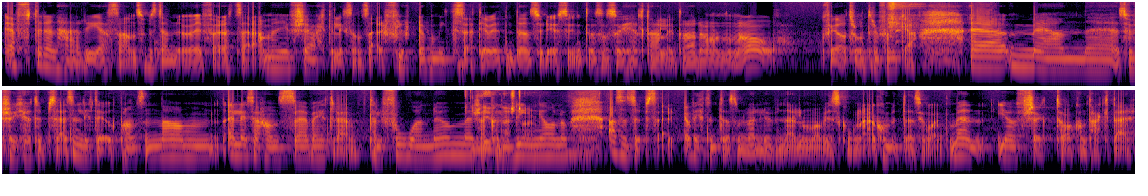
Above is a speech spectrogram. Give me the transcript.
Efter den här resan så bestämde jag mig för att så här, men jag försökte liksom så här flirta på mitt sätt. Jag vet inte ens hur det syntes. Alltså helt ärligt. I don't know. För jag tror inte det funkar. Eh, men eh, så försökte jag typ så här, sen letade jag upp hans namn. Eller så hans, eh, vad heter det, telefonnummer. Så jag kunde ringa honom. Alltså typ så här, jag vet inte ens om det var Lunar eller om det var vid skolan. Jag kommer inte ens ihåg. Men jag försökte ta kontakt där.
